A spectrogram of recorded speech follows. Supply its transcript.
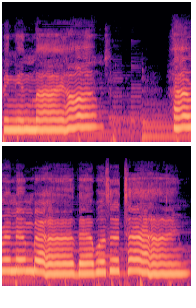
sleeping in my arms. I remember there was a time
